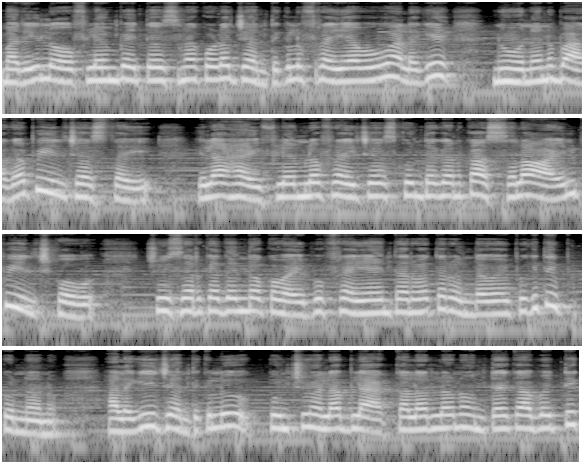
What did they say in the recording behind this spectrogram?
మరీ లో ఫ్లేమ్ పెట్టేసినా కూడా జంతికలు ఫ్రై అవ్వవు అలాగే నూనెను బాగా పీల్చేస్తాయి ఇలా హై ఫ్లేమ్లో ఫ్రై చేసుకుంటే కనుక అస్సలు ఆయిల్ పీల్చుకోవు. చూసారు కదండి ఒకవైపు ఫ్రై అయిన తర్వాత రెండో వైపుకి తిప్పుకున్నాను. అలాగే ఈ జంతికలు కొంచెం ఇలా బ్లాక్ కలర్లోనే ఉంటాయి కాబట్టి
